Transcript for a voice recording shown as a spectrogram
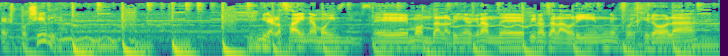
Es posible. Mira, Lozaina, Moin, eh, Monda, Laurín el Grande, Pinos de Laurín, en Fuengirola,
